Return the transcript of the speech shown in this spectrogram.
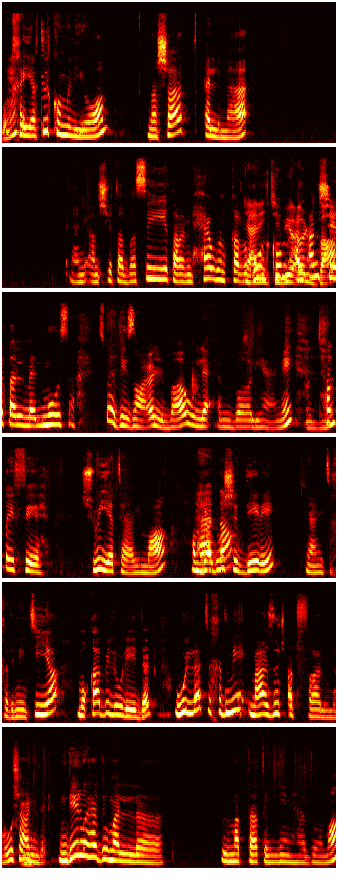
وتخيرت لكم اليوم نشاط الماء. يعني أنشطة بسيطة راح نحاول نقرب يعني لكم. الأنشطة الملموسة. سواء ديزون علبة ولا أمبول يعني. تحطي فيه شوية تاع الماء ومن بعد؟ واش ديري يعني تخدمي انتيا مقابل وليدك ولا تخدمي مع زوج أطفال ولا؟ واش عندك؟ نديروا هذوما ال- المطاطيين هذوما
